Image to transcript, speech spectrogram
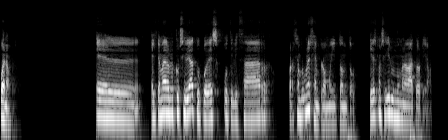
Bueno, el, tema de la recursividad, tú puedes utilizar, por ejemplo, un ejemplo muy tonto. Quieres conseguir un número aleatorio,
